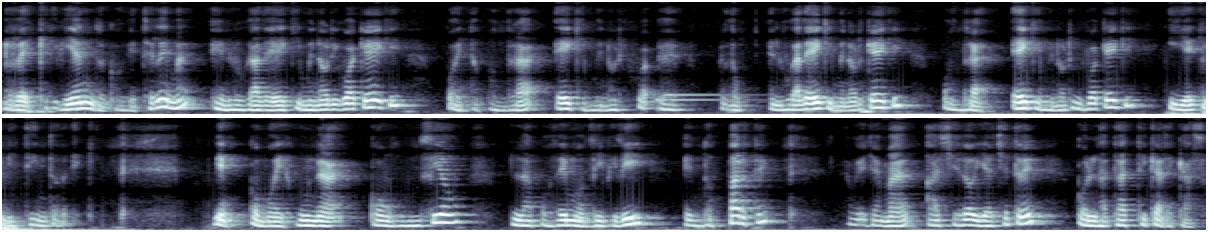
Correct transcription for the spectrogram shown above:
reescribiendo con este lema, en lugar de x menor igual que x, pues nos pondrá x menor igual, eh, perdón, en lugar de x menor que x, pondrá x menor igual que x y x distinto de x. Bien, como es una conjunción, la podemos dividir en dos partes, la voy a llamar H2 y H3, con la táctica de caso.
